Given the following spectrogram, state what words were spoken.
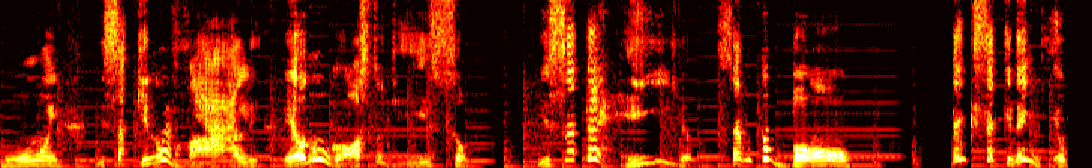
ruim, isso aqui não vale, eu não gosto disso. Isso é terrível, isso é muito bom. Tem que ser que nem eu.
